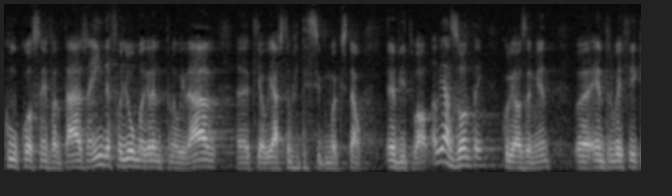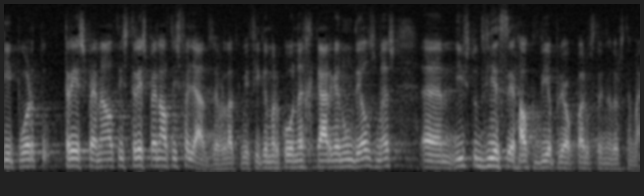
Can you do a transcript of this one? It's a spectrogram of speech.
colocou-se em vantagem, ainda falhou uma grande penalidade, uh, que aliás também tem sido uma questão habitual. Aliás, ontem, curiosamente, entre Benfica e Porto, três penaltis, três penaltis falhados. É verdade que o Benfica marcou na recarga num deles, mas um, eh, isto devia ser algo que devia preocupar os treinadores também.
